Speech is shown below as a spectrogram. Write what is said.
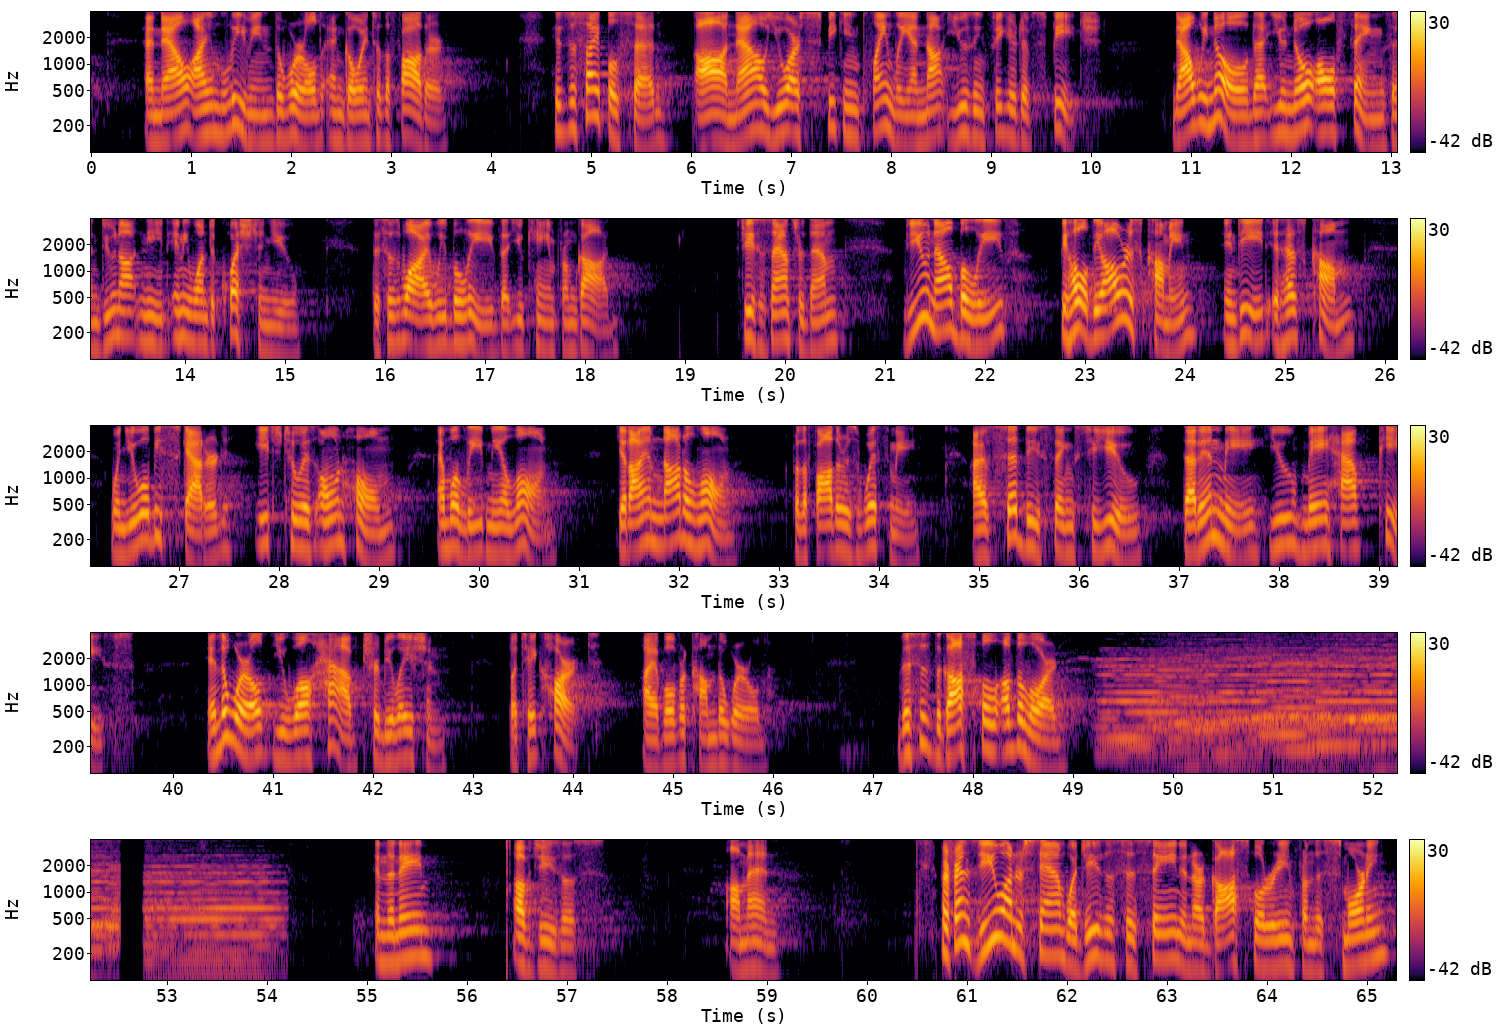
and now I am leaving the world and going to the Father. His disciples said, Ah, now you are speaking plainly and not using figurative speech. Now we know that you know all things and do not need anyone to question you. This is why we believe that you came from God. Jesus answered them, Do you now believe? Behold, the hour is coming, indeed, it has come, when you will be scattered, each to his own home, and will leave me alone. Yet I am not alone, for the Father is with me. I have said these things to you, that in me you may have peace. In the world you will have tribulation, but take heart, I have overcome the world. This is the gospel of the Lord. In the name of Jesus, Amen. My friends, do you understand what Jesus is saying in our gospel reading from this morning?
